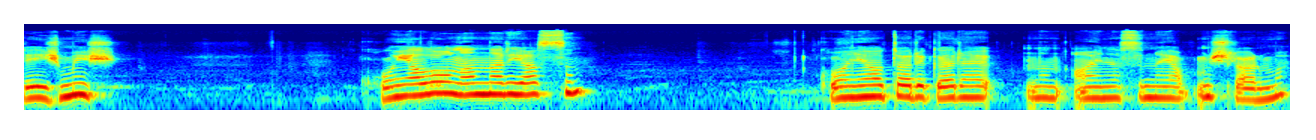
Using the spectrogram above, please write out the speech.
Değişmiş. Konyalı olanlar yazsın. Konya otogarının aynasını yapmışlar mı?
